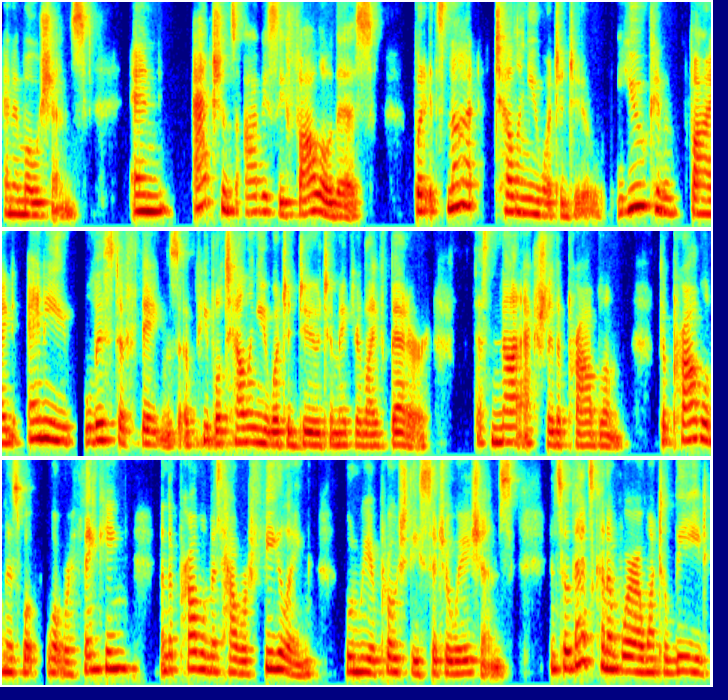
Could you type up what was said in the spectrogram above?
and emotions. And actions obviously follow this, but it's not telling you what to do. You can find any list of things of people telling you what to do to make your life better. That's not actually the problem. The problem is what, what we're thinking, and the problem is how we're feeling when we approach these situations. And so that's kind of where I want to lead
